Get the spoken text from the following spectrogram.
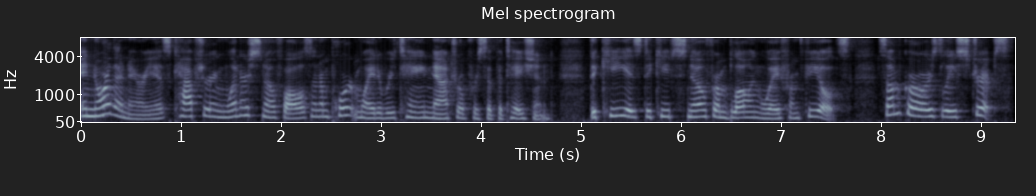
In northern areas, capturing winter snowfall is an important way to retain natural precipitation. The key is to keep snow from blowing away from fields. Some growers leave strips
